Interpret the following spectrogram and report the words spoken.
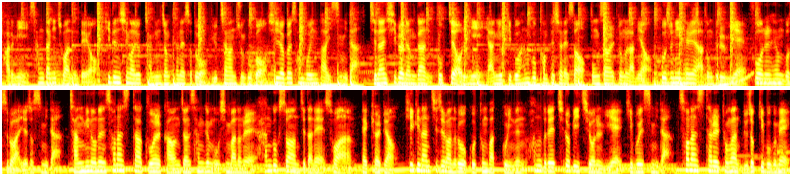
발음이 상당히 좋았는데요. 히든싱어육 장윤정 편에서도 유창한 중국어 실력을 선보인 바 있습니다. 지난 10여 년간 국제 어린이 양육기구 한국 컴패션에서 봉사활동을 하며 꾸준히 해외 아동들을 위해 후원을 해온 것으로 알려졌습니다. 장민호는 선한 스타 9월 가왕전 상금 50만원을 한국 소아암재단에 소아암, 백혈병, 희귀난 치질환으로 고통받고 있는 환우들의 치료비 지원을 위해 기부했습니다. 선한스타를 통한 누적 기부 금액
